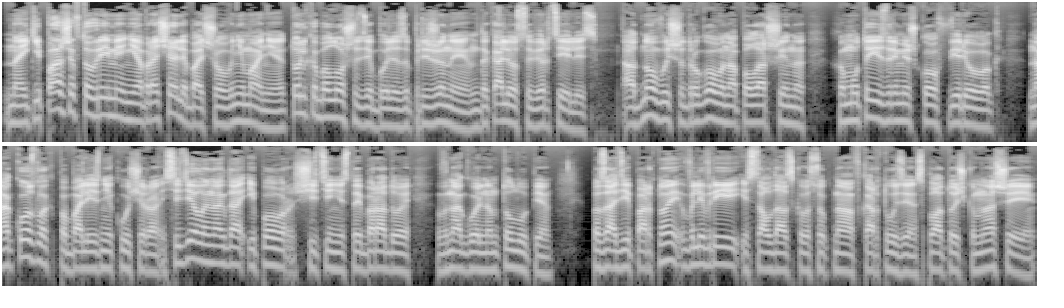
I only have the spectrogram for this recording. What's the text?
На экипаже в то время не обращали большого внимания, только бы лошади были запряжены, да колеса вертелись. Одно выше другого на поларшина, хомуты из ремешков, веревок. На козлах, по болезни кучера, сидел иногда и повар с щетинистой бородой в нагольном тулупе. Позади портной в ливрее из солдатского сукна в картузе с платочком на шее.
